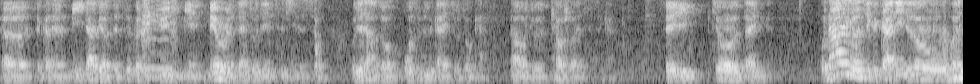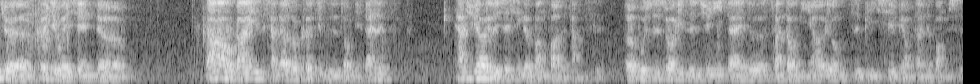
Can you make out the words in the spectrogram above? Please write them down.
呃，这可能民意代表的这个领域里面，没有人在做这件事情的时候，我就想说，我是不是该做做看？那我就跳出来试试看。所以就在，我大概有几个概念，就是说，我会觉得科技为先的。当然，我刚刚一直强调说科技不是重点，但是它需要有一些新的方法的尝试，而不是说一直拘泥在就是传统你要用纸笔写表单的方式。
